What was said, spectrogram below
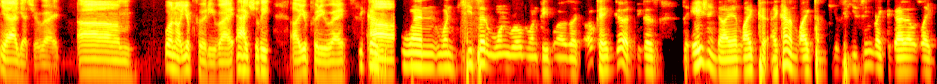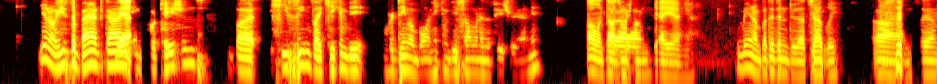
yeah, I guess you're right. Um, well, no, you're pretty right. Actually, uh, you're pretty right. Because Uh, when when he said one world, one people, I was like, okay, good. Because the Asian guy, I liked. I kind of liked him because he seemed like the guy that was like, you know, he's the bad guy Yeah. in quotations, but he seems like he can be redeemable and he can be someone in the future. You know I mean? Oh, one But, thousand um, Yeah, yeah, yeah. you know, but they didn't do that sadly. Um, yeah.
